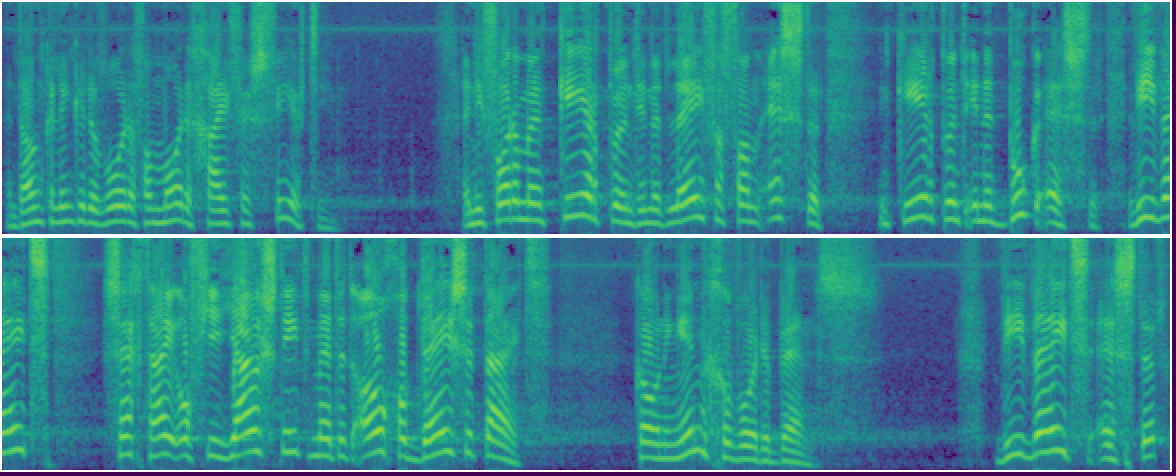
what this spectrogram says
En dan klinken de woorden van Mordechai vers 14. En die vormen een keerpunt in het leven van Esther. Een keerpunt in het boek Esther. Wie weet, zegt hij, of je juist niet met het oog op deze tijd koningin geworden bent. Wie weet, Esther,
